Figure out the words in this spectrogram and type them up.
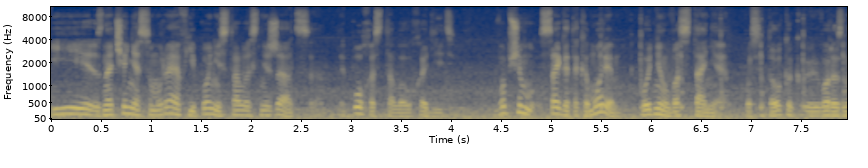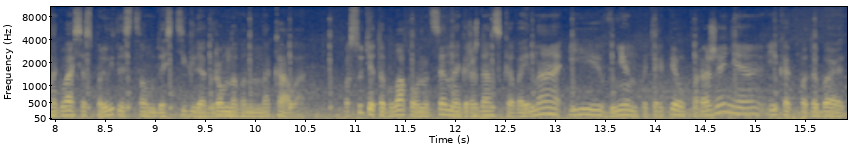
и значение самураев в Японии стало снижаться, эпоха стала уходить. В общем, Сайга Такамори поднял восстание после того, как его разногласия с правительством достигли огромного накала. По сути, это была полноценная гражданская война, и в ней он потерпел поражение, и, как подобает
